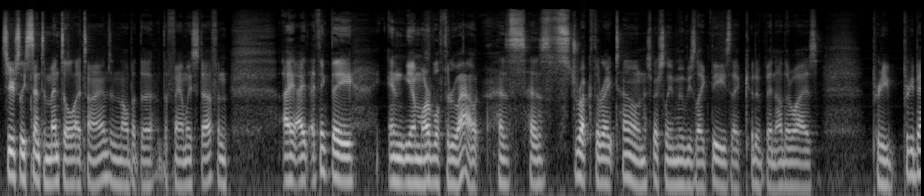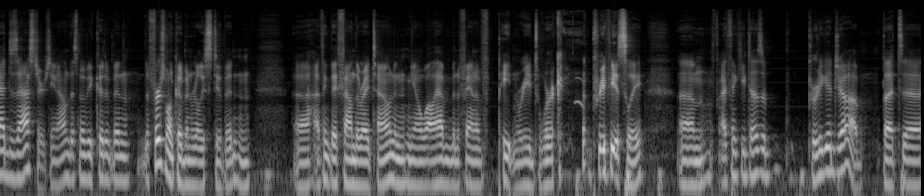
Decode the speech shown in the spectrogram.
seriously sentimental at times, and all about the the family stuff. And I I, I think they and you know Marvel throughout has has struck the right tone, especially in movies like these that could have been otherwise pretty pretty bad disasters. You know, this movie could have been the first one could have been really stupid, and uh, I think they found the right tone. And you know, while I haven't been a fan of Peyton Reed's work previously, um, I think he does a pretty good job. But uh,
